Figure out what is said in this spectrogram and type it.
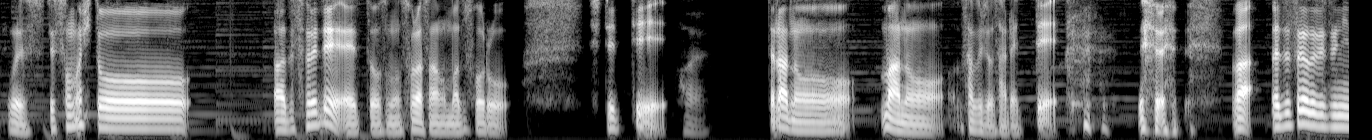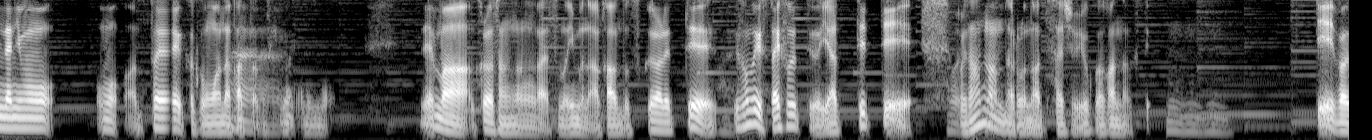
そうですでその人あでそれでえっとそのソラさんをまずフォローしててはい。たらあのまああの削除されて でまあ別にそれは別に何ももうとやかく思わなかったんですけど、はい何もでまあ黒さんがその今のアカウント作られて、はい。でその時スタイフっていうのをやっててここれ何なんだろうなって最初よく分かんなくて。で、まあ、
